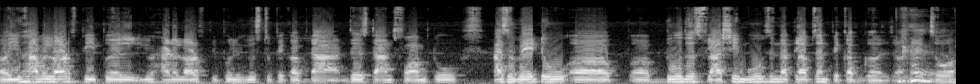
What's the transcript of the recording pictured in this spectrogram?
uh, you have a lot of people you had a lot of people who used to pick up da- this dance form to as a way to uh, uh, do those flashy moves in the clubs and pick up girls all right so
